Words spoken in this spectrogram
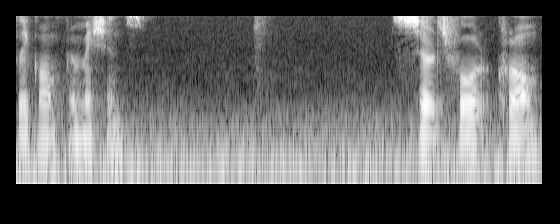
Click on permissions. Search for Chrome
